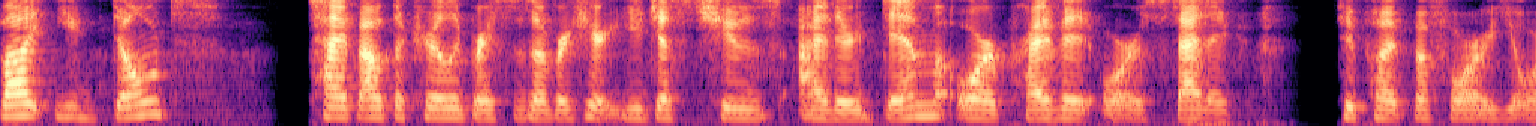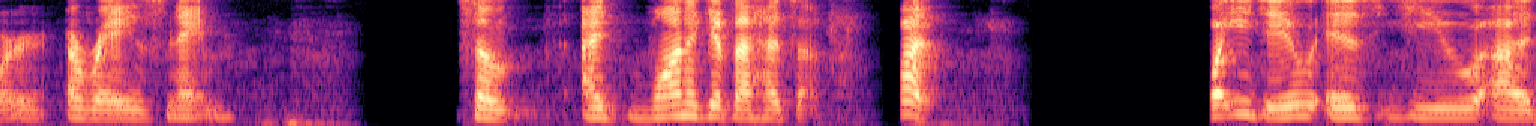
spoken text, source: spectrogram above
but you don't type out the curly braces over here. You just choose either dim or private or static to put before your array's name. So I want to give that heads up. But what you do is you uh,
